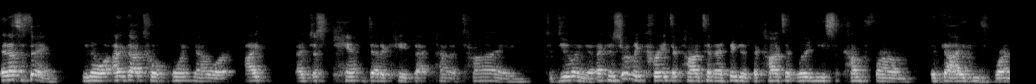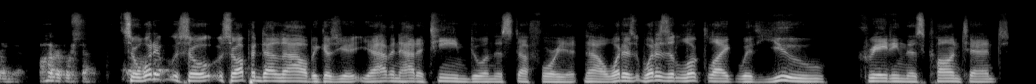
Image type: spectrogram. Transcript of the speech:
And that's the thing. You know, I got to a point now where I I just can't dedicate that kind of time to doing it. I can certainly create the content. I think that the content really needs to come from the guy who's running it 100%. So what it, uh-huh. so so up and down now because you you haven't had a team doing this stuff for you. Now, what is what does it look like with you creating this content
